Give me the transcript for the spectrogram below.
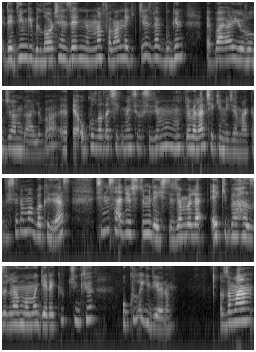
E, dediğim gibi Lord Enzel'in yanına falan da gideceğiz ve bugün e, bayağı yorulacağım galiba. E, e, okulda da çekmeye çalışacağım ama muhtemelen çekemeyeceğim arkadaşlar ama bakacağız. Şimdi sadece üstümü değiştireceğim. Böyle ek bir hazırlanmama gerek yok çünkü okula gidiyorum. O zaman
